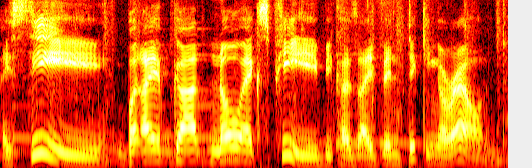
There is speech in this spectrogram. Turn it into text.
I see, but I've got no XP because I've been dicking around.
